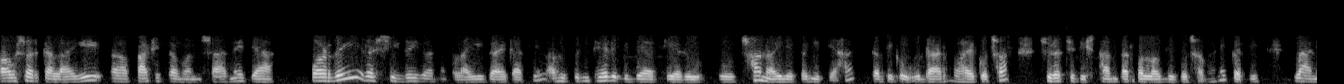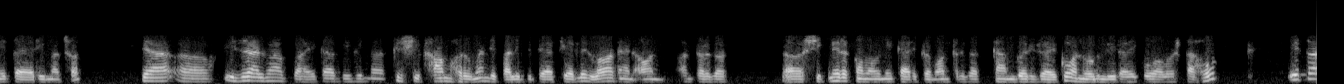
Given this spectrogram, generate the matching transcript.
अवसरका लागि पाठ्यक्रम अनुसार नै त्यहाँ पढ्दै र सिक्दै गर्नको लागि गएका थिए। अरू पनि धेरै विद्यार्थीहरू छन् अहिले पनि त्यहाँ। कतिको उद्धार भएको छ सुरक्षित स्थानतर्फ लगेको छ भने कति लाने तयारीमा छ। त्यहाँ इजरायलमा भएका विभिन्न कृषि फार्महरूमा नेपाली विद्यार्थीहरूले लर्न एन्ड अन अन्तर्गत सिक्ने र कमाउने कार्यक्रम अन्तर्गत काम गरिरहेको अनुभव लिइरहेको अवस्था हो। यता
